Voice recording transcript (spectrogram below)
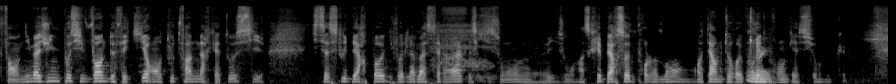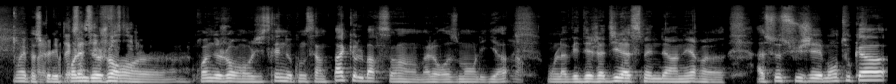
enfin, on imagine une possible vente de Fekir en toute fin de mercato si, si ça se libère pas au niveau de la masse salariale parce qu'ils ont, euh, ils ont inscrit personne pour le moment en termes de recrues et de prolongation. Donc, euh. ouais, parce que les problèmes de, joueurs, euh, problèmes de joueurs enregistrés ne concernent pas que le Barça, hein, malheureusement, en Liga. On l'avait déjà dit la semaine dernière euh, à ce sujet. Mais en tout cas,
